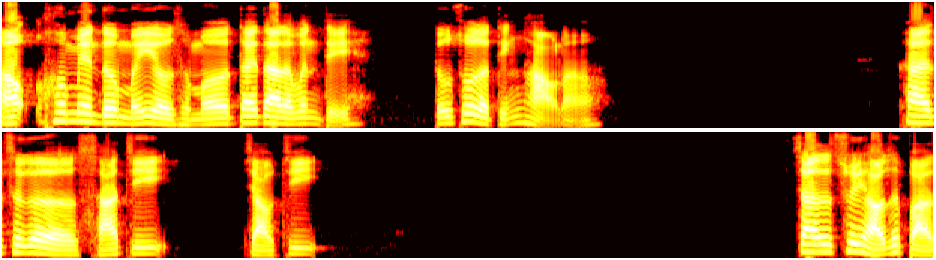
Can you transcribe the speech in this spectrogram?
好，后面都没有什么太大的问题，都做的挺好了。看这个茶几、脚机，下次最好是把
